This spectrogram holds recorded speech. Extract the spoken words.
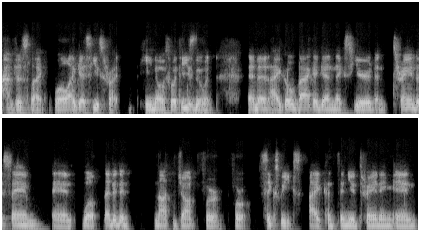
I'm just like, well, I guess he's right. He knows what he's doing. And then I go back again next year and train the same. And well, I didn't not jump for for six weeks. I continued training in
